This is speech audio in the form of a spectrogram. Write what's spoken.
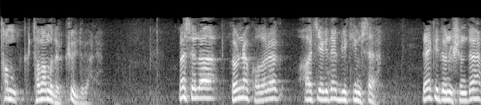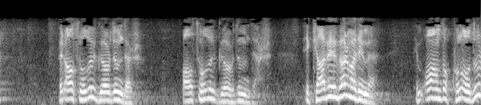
tam tamamıdır, küldür yani. Mesela örnek olarak hacıya giden bir kimse belki dönüşünde bir altın olur gördüm der. Altın olur gördüm der. E Kabe'yi görmedi mi? E, o anda konu odur.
